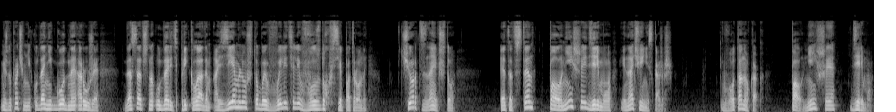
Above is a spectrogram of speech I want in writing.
Между прочим, никуда не годное оружие. Достаточно ударить прикладом о землю, чтобы вылетели в воздух все патроны. Черт знает что. Этот Стен полнейшее дерьмо, иначе и не скажешь. Вот оно как. Полнейшее дерьмо.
